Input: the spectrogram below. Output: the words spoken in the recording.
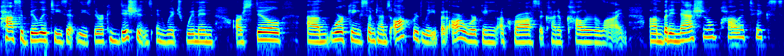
possibilities, at least, there are conditions in which women are still um, working sometimes awkwardly, but are working across a kind of color line. Um, but in national politics,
